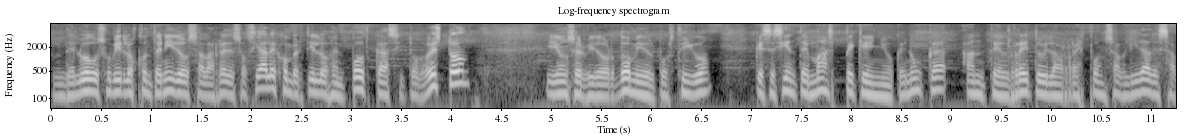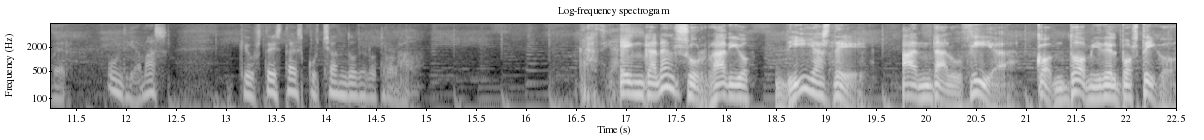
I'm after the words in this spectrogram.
de luego subir los contenidos a las redes sociales, convertirlos en podcast y todo esto. Y un servidor, Domi del Postigo, que se siente más pequeño que nunca ante el reto y la responsabilidad de saber, un día más, que usted está escuchando del otro lado. Gracias. En Canal Sur Radio, Días de Andalucía, con Domi del Postigo.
